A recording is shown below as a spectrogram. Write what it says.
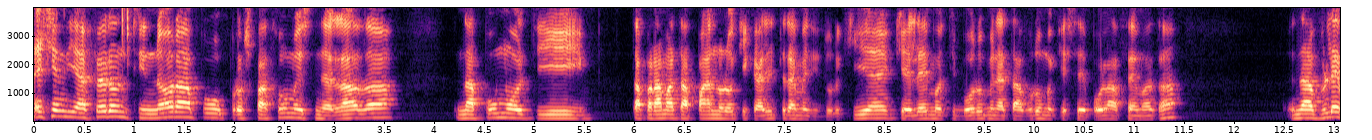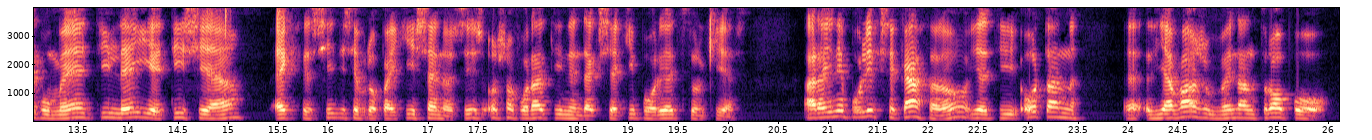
Έχει ενδιαφέρον την ώρα που προσπαθούμε στην Ελλάδα να πούμε ότι τα πράγματα πάνε όλο και καλύτερα με την Τουρκία και λέμε ότι μπορούμε να τα βρούμε και σε πολλά θέματα, να βλέπουμε τι λέει η ετήσια έκθεση της Ευρωπαϊκής Ένωσης όσον αφορά την ενταξιακή πορεία της Τουρκίας. Άρα είναι πολύ ξεκάθαρο γιατί όταν ε, διαβάζουμε έναν τρόπο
